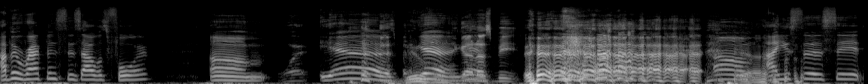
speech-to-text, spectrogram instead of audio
I've been rapping since I was four. Um, What? yeah, beautiful. yeah, You got yeah. us beat. Um, I used to sit.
